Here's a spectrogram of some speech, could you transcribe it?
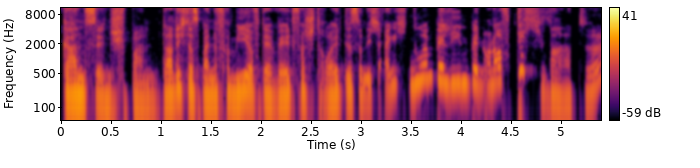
Ganz entspannt. Dadurch, dass meine Familie auf der Welt verstreut ist und ich eigentlich nur in Berlin bin und auf dich warte.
